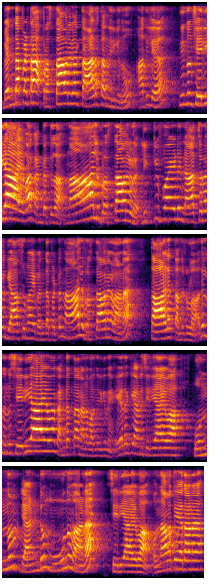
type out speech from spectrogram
ബന്ധപ്പെട്ട പ്രസ്താവനകൾ താഴെ തന്നിരിക്കുന്നു. അതിൽ നിന്നും ശരിയായവ കണ്ടെത്തുക. നാല് പ്രസ്താവനകൾ ലിക്വിഫൈഡ് നാച്ചുറൽ ഗ്യാസുമായി ബന്ധപ്പെട്ട് നാല് പ്രസ്താവനകളാണ് താഴെ തന്നിട്ടുള്ളത്. അതിൽ നിന്ന് ശരിയായവ കണ്ടെത്താനാണ് പറഞ്ഞിരിക്കുന്നത്. ഏതൊക്കെയാണ് ശരിയായവ ഒന്നും രണ്ടും മൂന്നുമാണ് ശരിയായവ ഒന്നാമത്തെ ഏതാണ്?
